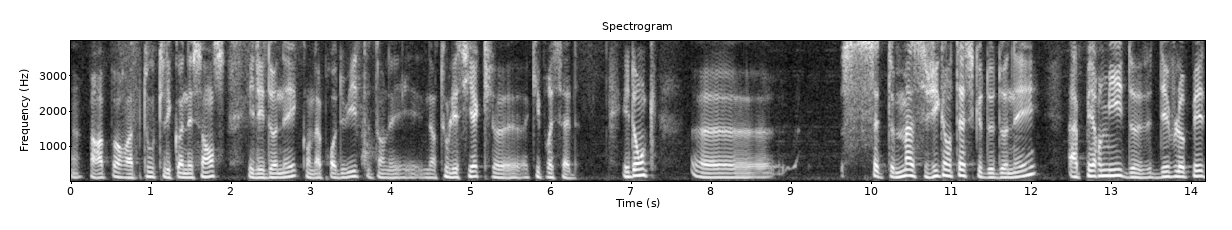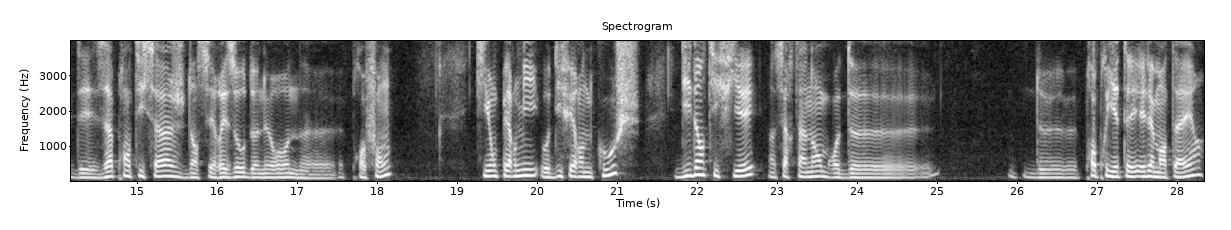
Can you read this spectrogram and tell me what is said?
hein, par rapport à toutes les connaissances et les données qu'on a produites dans, tous les siècles euh, qui précèdent. Et donc, cette masse gigantesque de données a permis de développer des apprentissages dans ces réseaux de neurones euh, profonds qui ont permis aux différentes couches d'identifier un certain nombre de, propriétés élémentaires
